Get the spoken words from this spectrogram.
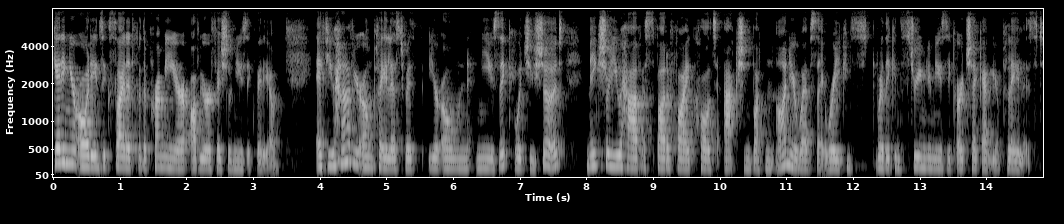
getting your audience excited for the premiere of your official music video. If you have your own playlist with your own music, which you should, make sure you have a Spotify call to action button on your website where you can where they can stream your music or check out your playlist.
